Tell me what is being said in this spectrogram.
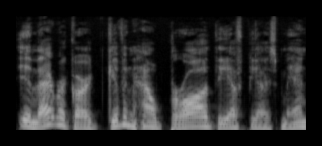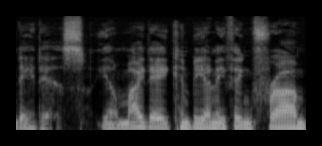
in that regard, given how broad the FBI's mandate is, you know, my day can be anything from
